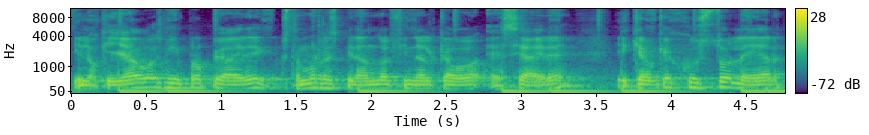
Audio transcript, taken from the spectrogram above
Y lo que yo hago es mi propio aire, estamos respirando al fin y al cabo ese aire. Y creo que justo leer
